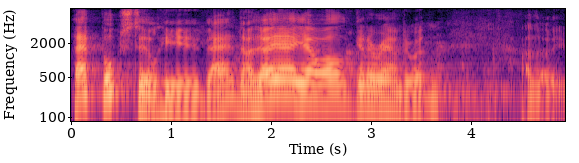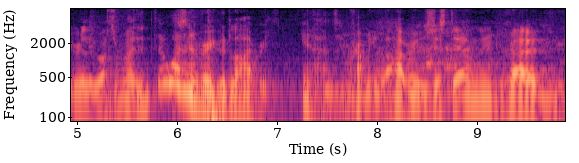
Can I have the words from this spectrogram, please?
that book's still here, Dad. And I said, oh, yeah, yeah, well, I'll get around to it. And I thought it really wasn't. It wasn't a very good library. You know, it's a crummy library. It was just down the road, and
